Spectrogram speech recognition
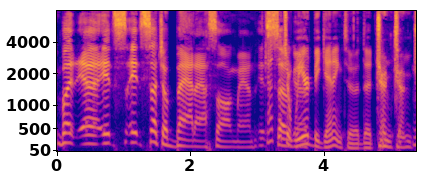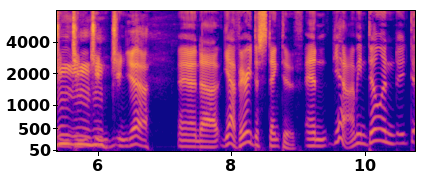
but uh, it's it's such a badass song, man. It's got so such a good. weird beginning to it. The chun chun chun chun chun chun. Yeah. and uh, yeah, very distinctive. And yeah, I mean, Dylan D-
